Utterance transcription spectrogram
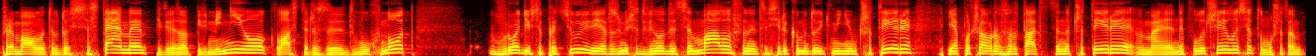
примаунтив до системи, підв'язав під Мініо, кластер з двох нод. Вроді все працює, я розумію, що дві ноди це мало, що вони це всі рекомендують мінімум 4. Я почав розгортати це на 4, в мене не вийшло, тому що там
